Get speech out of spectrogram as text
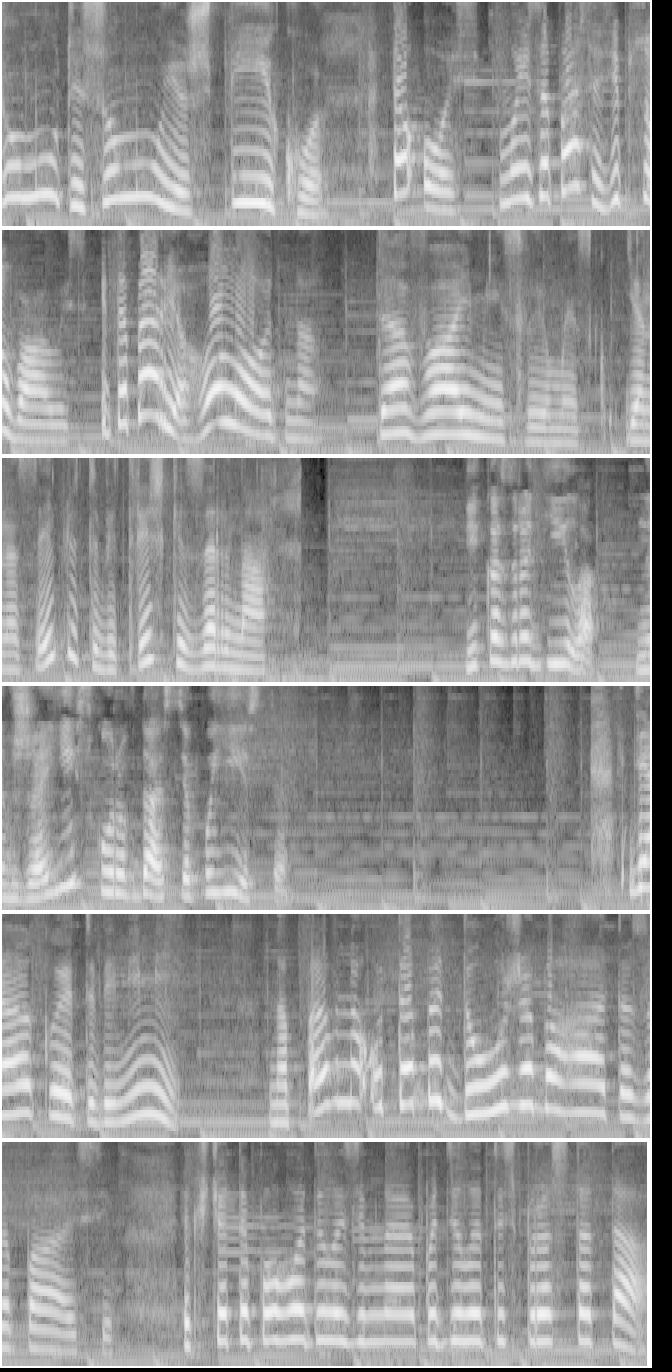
Чому ти сумуєш, Піко? Та ось, мої запаси зіпсувались, і тепер я голодна. Давай мені свою миску, я насиплю тобі трішки зерна. Піка зраділа, невже їй скоро вдасться поїсти? Дякую тобі, Мімі. Напевно, у тебе дуже багато запасів, якщо ти погодилась зі мною поділитись просто так.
